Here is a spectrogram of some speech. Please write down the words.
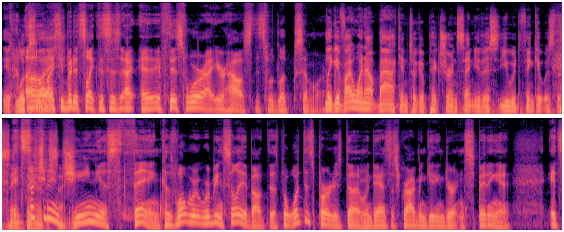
it looks Oh, like. I see. But it's like this is uh, if this were at your house, this would look similar. Like if I went out back and took a picture and sent you this, you would think it was the same thing. it's thing. such an ingenious thing because what we're, we're being silly about this, but what this bird has done when Dan's describing getting dirt and spitting it, it's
